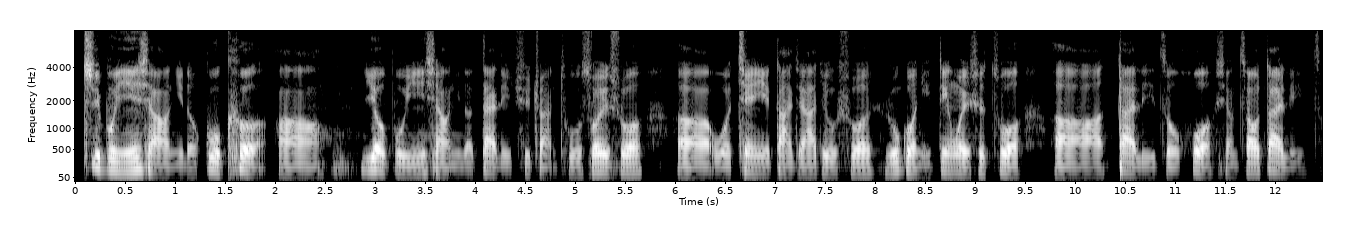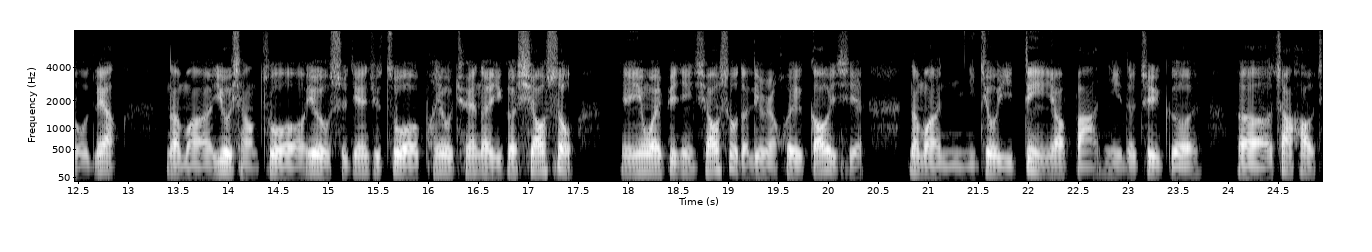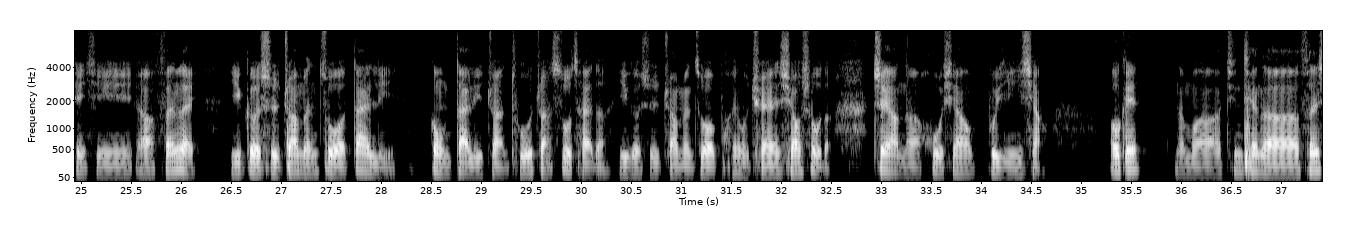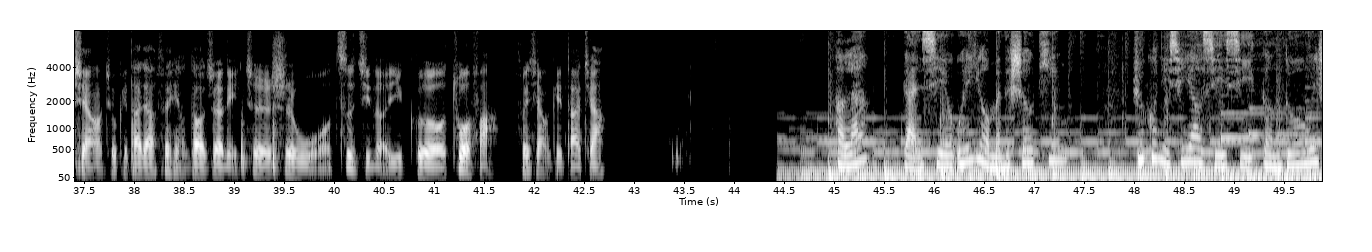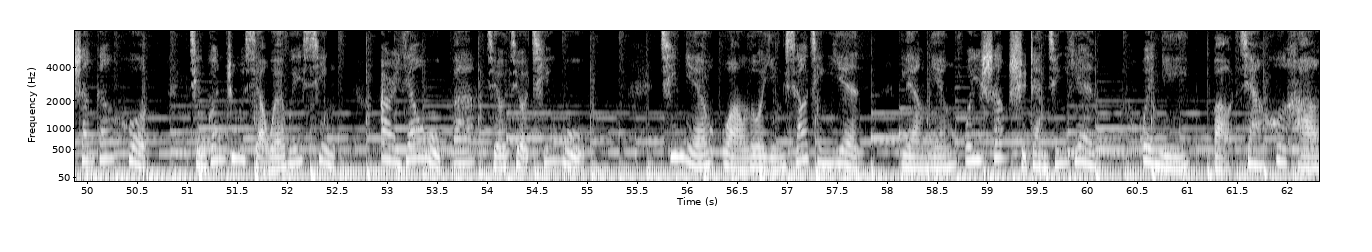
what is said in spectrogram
既不影响你的顾客啊，又不影响你的代理去转图。所以说，呃，我建议大家就是说，如果你定位是做呃代理走货，想招代理走量。那么又想做又有时间去做朋友圈的一个销售，因为毕竟销售的利润会高一些，那么你就一定要把你的这个呃账号进行呃分类，一个是专门做代理供代理转图转素材的，一个是专门做朋友圈销售的，这样呢互相不影响。OK，那么今天的分享就给大家分享到这里，这是我自己的一个做法，分享给大家。好啦，感谢微友们的收听。如果你需要学习更多微商干货，请关注小歪微信二幺五八九九七五。七年网络营销经验，两年微商实战经验，为你保驾护航。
